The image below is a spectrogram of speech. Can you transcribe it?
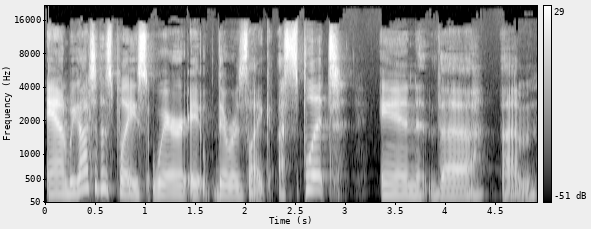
And we got to this place where it there was like a split in the um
